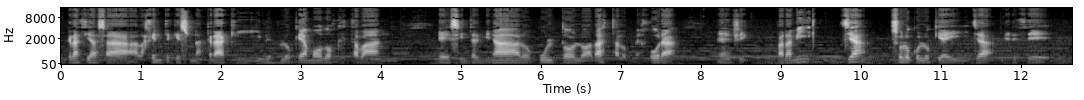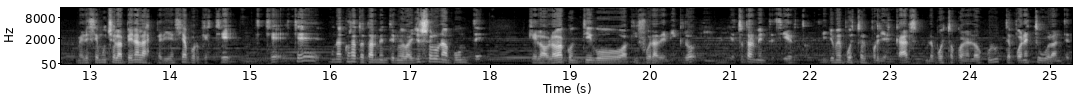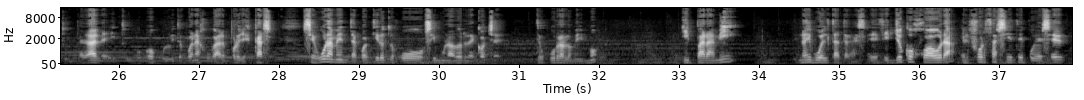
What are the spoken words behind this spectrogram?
gracias a, la gente que es una crack y desbloquea modos que estaban eh, sin terminar, ocultos, los adapta, los mejora. En fin, para mí ya, solo con lo que hay ya, merece merece mucho la pena la experiencia porque es que es que es que una cosa totalmente nueva. Yo solo un apunte que lo hablaba contigo aquí fuera de micro y es totalmente cierto. Decir, yo me he puesto el Project Cars, lo he puesto con el Oculus, te pones tu volante, tus pedales y tu Oculus y te pones a jugar al Project Cars. Seguramente a cualquier otro juego simulador de coches te ocurra lo mismo. Y para mí no hay vuelta atrás. Es decir, yo cojo ahora el Forza 7 puede ser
